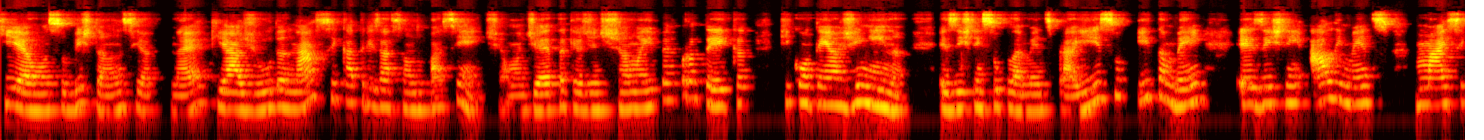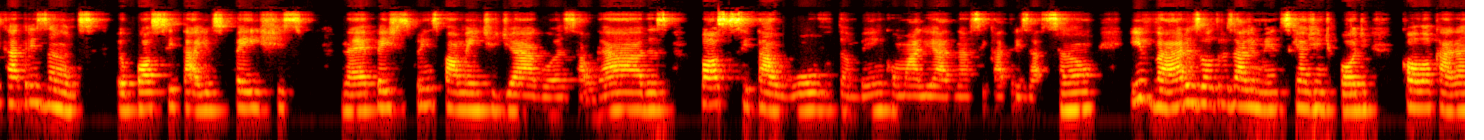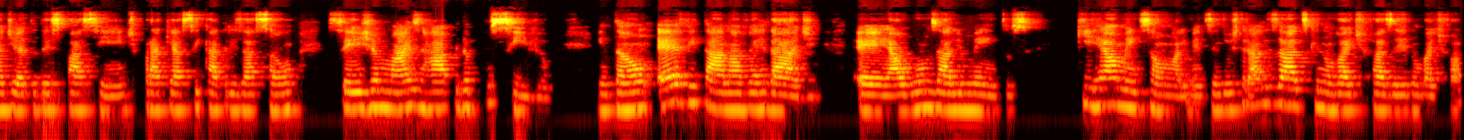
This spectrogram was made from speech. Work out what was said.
que é uma substância, né, que ajuda na cicatrização do paciente. É uma dieta que a gente chama hiperproteica, que contém arginina. Existem suplementos para isso e também existem alimentos mais cicatrizantes. Eu posso citar aí os peixes, né, peixes principalmente de águas salgadas, Posso citar o ovo também como aliado na cicatrização e vários outros alimentos que a gente pode colocar na dieta desse paciente para que a cicatrização seja mais rápida possível. Então, evitar, na verdade, é, alguns alimentos que realmente são alimentos industrializados, que não vai te fazer, não vai te fazer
